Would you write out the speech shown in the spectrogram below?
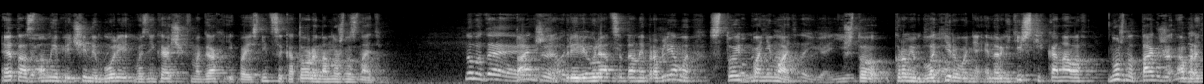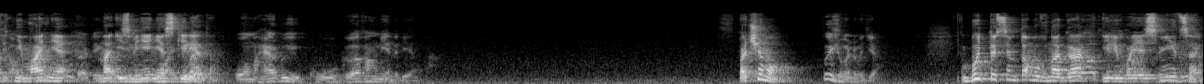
Это основные причины болей, возникающих в ногах и пояснице, которые нам нужно знать. Также при регуляции данной проблемы стоит понимать, что кроме блокирования энергетических каналов, нужно также обратить внимание на изменения скелета. Почему? Будь то симптомы в ногах или пояснице,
